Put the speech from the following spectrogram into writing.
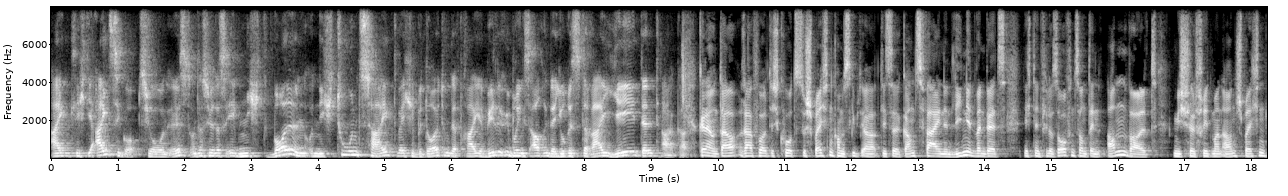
eigentlich die einzige Option ist. Und dass wir das eben nicht wollen und nicht tun, zeigt, welche Bedeutung der freie Wille übrigens auch in der Juristerei jeden Tag hat. Genau, und darauf wollte ich kurz zu sprechen kommen. Es gibt ja diese ganz feinen Linien, wenn wir jetzt nicht den Philosophen, sondern den Anwalt Michel Friedmann ansprechen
